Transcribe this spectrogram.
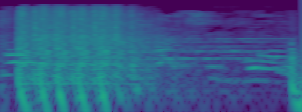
Vai-se!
